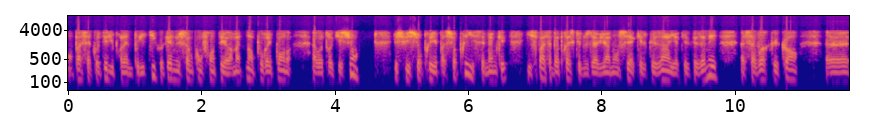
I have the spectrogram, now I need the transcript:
on passe à côté du problème politique auquel nous sommes confrontés. Alors maintenant, pour répondre à votre question, je suis surpris et pas surpris. C'est même qu'il se passe à peu près ce que nous avions annoncé à quelques-uns il y a quelques années, à savoir que quand euh,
